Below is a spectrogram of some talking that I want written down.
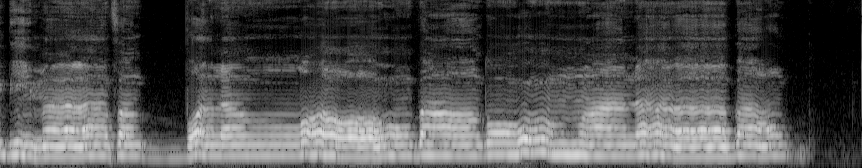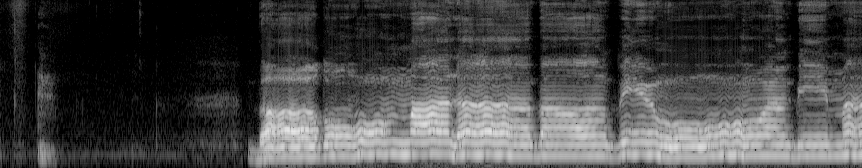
بما فضل الله بعضهم على بعض. بعضهم على بعض وبما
